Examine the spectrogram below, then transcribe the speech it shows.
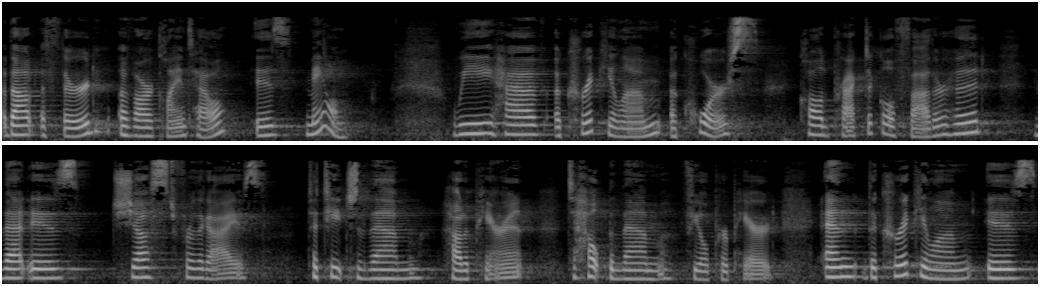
about a third of our clientele is male. We have a curriculum, a course called Practical Fatherhood that is just for the guys to teach them how to parent, to help them feel prepared. And the curriculum is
